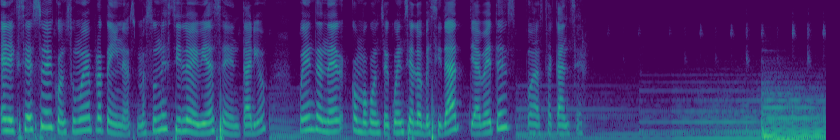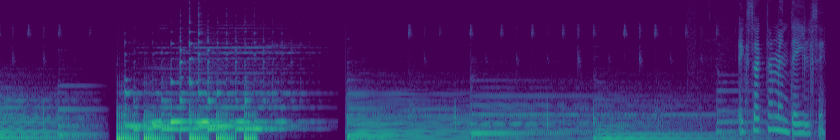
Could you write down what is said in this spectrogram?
El exceso de consumo de proteínas más un estilo de vida sedentario pueden tener como consecuencia la obesidad, diabetes o hasta cáncer. Exactamente, Ilse.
